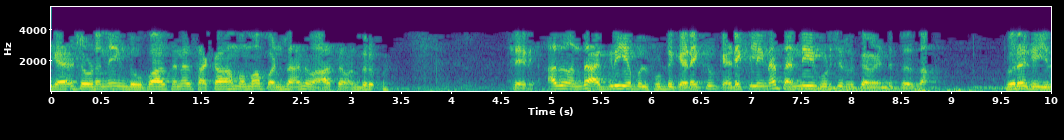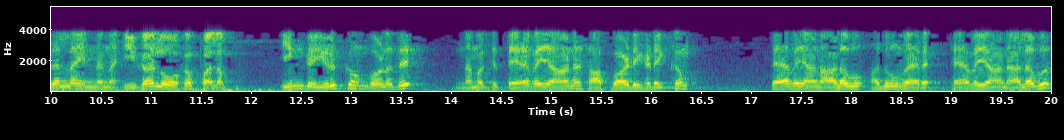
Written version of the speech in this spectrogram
கேட்ட உடனே இந்த உபாசனை சகாமமா பண்ணலான்னு ஆசை வந்துடும் சரி. அது வந்து அக்ரியபிள் ஃபுட்டு கிடைக்கும். கிடைக்கலனா தண்ணியை குடிச்சிட்டு இருக்க வேண்டியதுதான். பிறகு இதெல்லாம் என்னன்னா இகலோக பலம். இங்க இருக்கும் பொழுது நமக்கு தேவையான சாப்பாடு கிடைக்கும். தேவையான அளவு அதுவும் வேற. தேவையான அளவு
